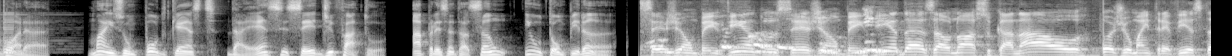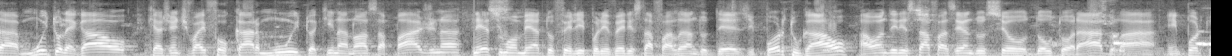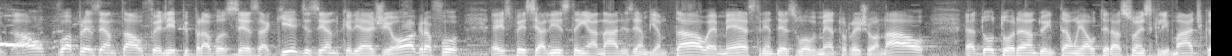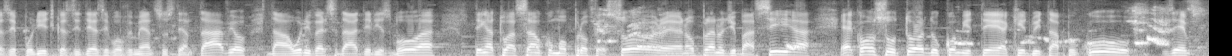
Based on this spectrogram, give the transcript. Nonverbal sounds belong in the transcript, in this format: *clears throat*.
agora, mais um podcast da SC de Fato. Apresentação: Hilton Piran. Sejam bem-vindos, sejam bem-vindas ao nosso canal. Hoje uma entrevista muito legal que a gente vai focar muito aqui na nossa página. Nesse momento o Felipe Oliveira está falando desde Portugal, aonde ele está fazendo o seu doutorado lá em Portugal. Vou apresentar o Felipe para vocês aqui, dizendo que ele é geógrafo, é especialista em análise ambiental, é mestre em desenvolvimento regional, é doutorando então em alterações climáticas e políticas de desenvolvimento sustentável da Universidade de Lisboa, tem atuação como professor é, no plano de bacia, é consultor do comitê aqui do Itapucu,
